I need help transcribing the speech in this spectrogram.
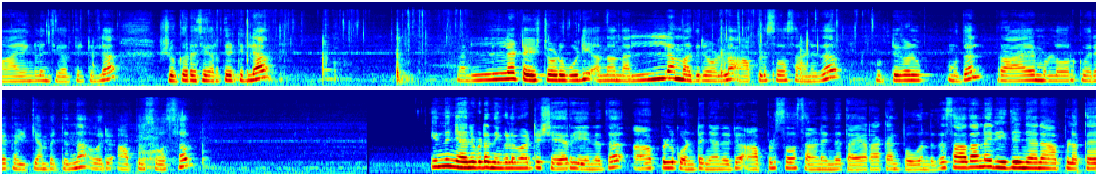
മായങ്ങളും ചേർത്തിട്ടില്ല. ഷുഗർ ചേർത്തിട്ടില്ല. നല്ല ടേസ്റ്റോടു കൂടി എന്നാൽ നല്ല മധുരമുള്ള ആപ്പിൾ സോസാണിത് കുട്ടികൾ മുതൽ പ്രായമുള്ളവർക്ക് വരെ കഴിക്കാൻ പറ്റുന്ന ഒരു ആപ്പിൾ സോസ് ഇന്ന് ഞാനിവിടെ നിങ്ങളുമായിട്ട് ഷെയർ ചെയ്യുന്നത് ആപ്പിൾ കൊണ്ട് ഞാനൊരു ആപ്പിൾ സോസാണ് ഇന്ന് തയ്യാറാക്കാൻ പോകുന്നത്. സാധാരണ രീതിയിൽ ഞാൻ ആപ്പിളൊക്കെ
